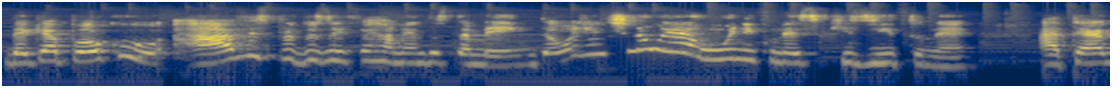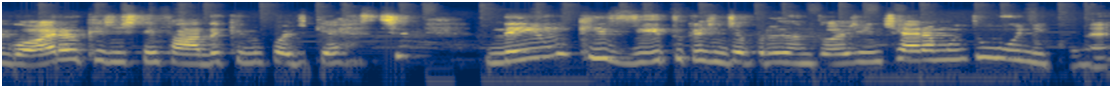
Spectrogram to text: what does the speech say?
daqui a pouco aves produzem ferramentas também. Então a gente não é único nesse quesito, né? até agora, o que a gente tem falado aqui no podcast, nenhum quesito que a gente apresentou, a gente era muito único, né?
